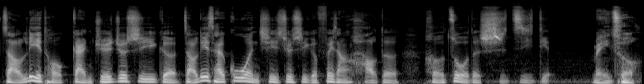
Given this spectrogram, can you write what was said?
找猎头感觉就是一个找猎才顾问，其实就是一个非常好的合作的时机点。没错。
